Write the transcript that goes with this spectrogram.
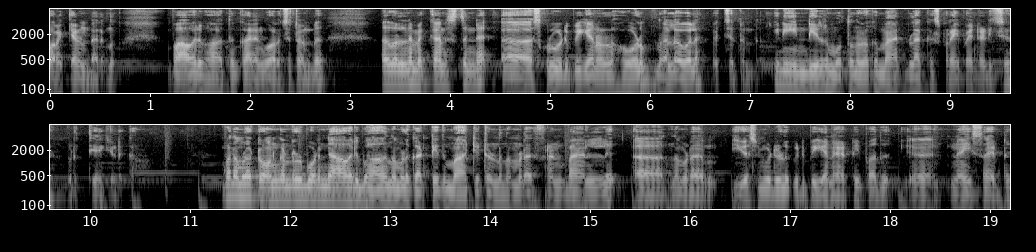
കുറയ്ക്കാനുണ്ടായിരുന്നു. അപ്പോൾ ആ ഒരു ഭാഗത്തും കരം കുറച്ചിട്ടുണ്ട്. അതുപോലെ തന്നെ മെക്കാനിസത്തിന്റെ സ്ക്രൂ പിടിപ്പിക്കാനുള്ള ഹോളും നല്ലപോലെ വെച്ചിട്ടുണ്ട്. ഇനി ഇന്റീരിയർ മൊത്തം നമുക്ക് മാറ്റ് ബ്ലാക്ക് സ്പ്രേ പെയിന്റ് അടിച്ച് വൃത്തിയാക്കി എടുക്കാം അപ്പോൾ നമ്മൾ ടോൺ കൺട്രോൾ ബോർഡിന്റെ ആ ഒരു ഭാഗം നമ്മൾ കട്ട് ചെയ്ത് മാറ്റിയിട്ടുണ്ട് നമ്മുടെ ഫ്രണ്ട് പാനലിൽ നമ്മുടെ യു എസ് മീഡിയകൾ പിടിപ്പിക്കാനായിട്ട്. ഇപ്പോൾ അത് നൈസായിട്ട്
